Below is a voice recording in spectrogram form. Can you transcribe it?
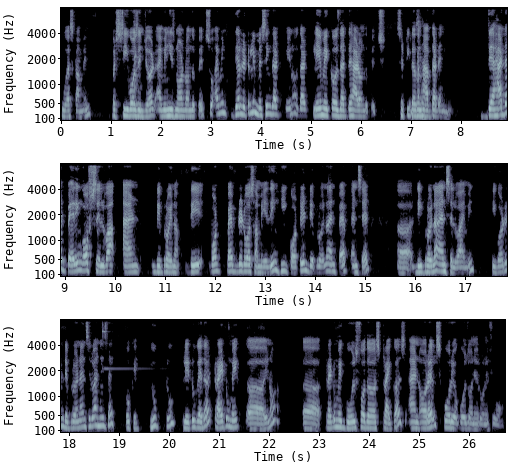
who has come in, but Steve was injured. I mean, he's not on the pitch. So I mean, they are literally missing that you know that playmakers that they had on the pitch. City doesn't have that anymore. They had that pairing of Silva and De Bruyne. They what Pep did was amazing. He got in De Bruyne and Pep and said, uh, De Bruyne and Silva. I mean, he got in De Bruyne and Silva, and he's like, okay, you two play together, try to make uh, you know, uh, try to make goals for the strikers, and or else score your goals on your own if you want.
